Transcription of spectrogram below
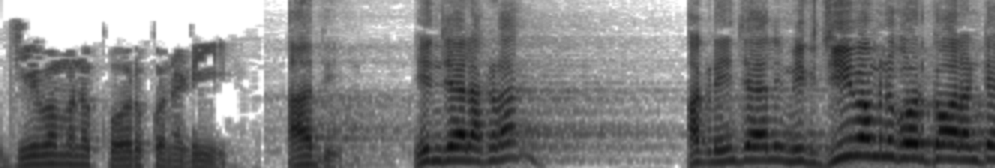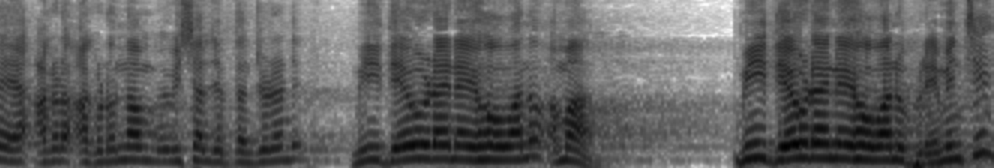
జీవమును కోరుకొనడి. అది. ఏం చేయాలి అక్కడ? అక్కడ ఏం చేయాలి? మీకు జీవమును కోరుకోవాలంటే అక్కడ అక్కడ ఉన్న విషయాలు చెప్తాను. చూడండి. మీ దేవుడైన యహోవాను అమ్మా మీ దేవుడైన యహోవాను ప్రేమించి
